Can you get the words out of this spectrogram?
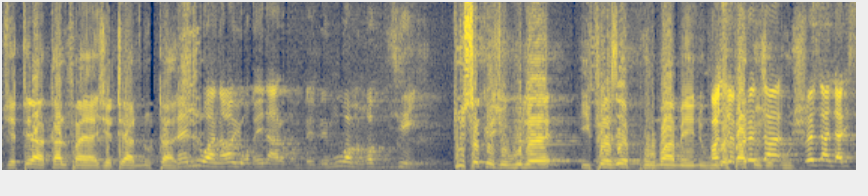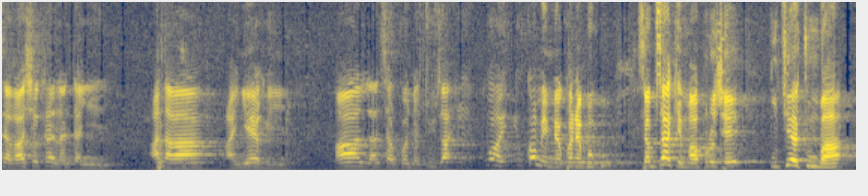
J'étais à Kalfaya, j'étais en otage. nous, nous. Tout ce que je voulais, il faisait pour moi, mais il ne voulait pas que je bouge. comme il me connaît beaucoup, c'est pour ça qu'il m'a approché pour tirer Toumba.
